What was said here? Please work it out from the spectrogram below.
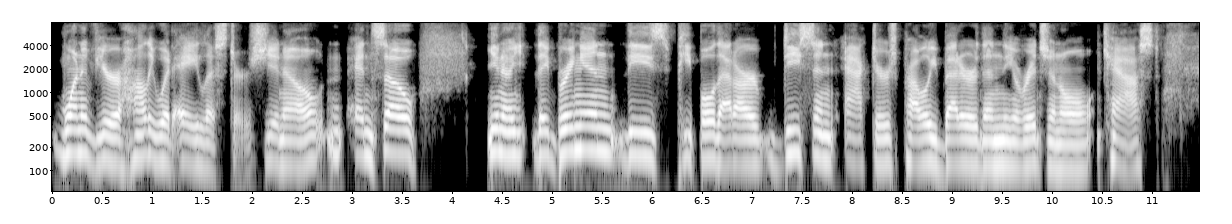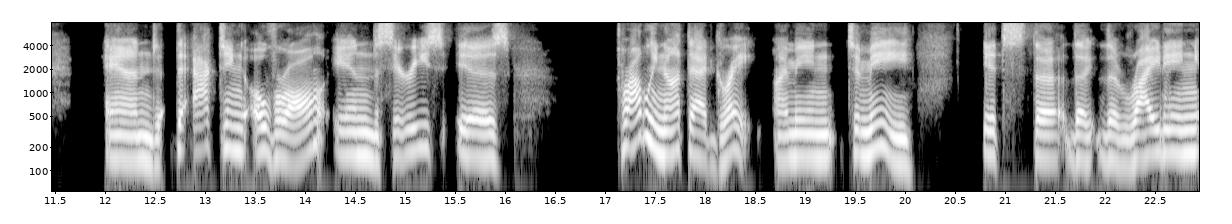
one of your Hollywood A-listers, you know. And so, you know, they bring in these people that are decent actors, probably better than the original cast. And the acting overall in the series is probably not that great. I mean, to me, it's the the the writing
